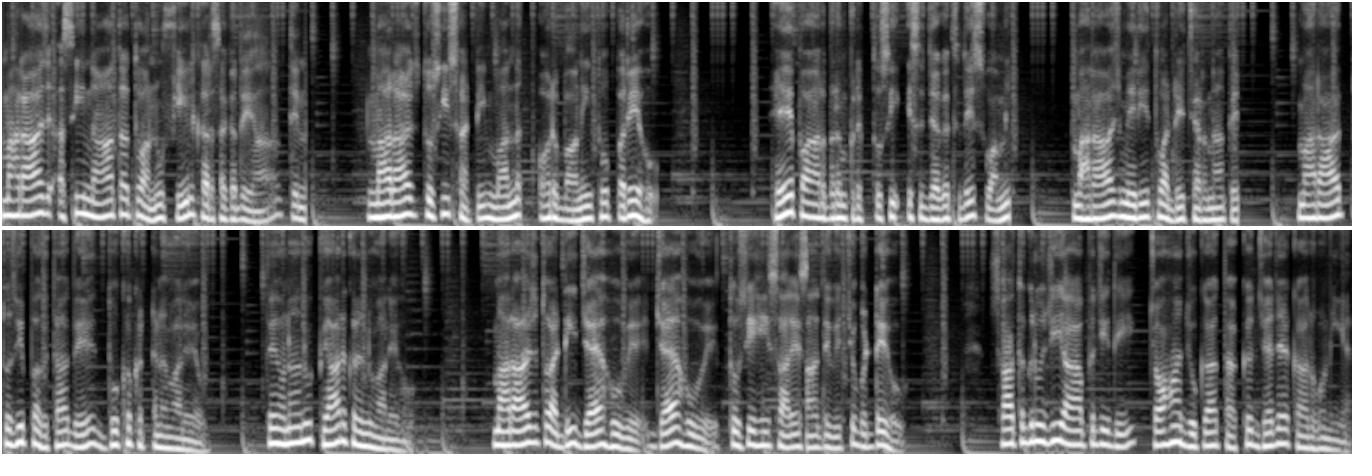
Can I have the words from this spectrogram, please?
ਮਹਾਰਾਜ, ਅਸੀਂ ਨਾ ਤਾਂ ਤੁਹਾਨੂੰ ਫੀਲ ਕਰ ਸਕਦੇ ਹਾਂ ਤੇ ਮਹਾਰਾਜ, ਤੁਸੀਂ ਸਾਡੀ ਮਨ ਔਰ ਬਾਣੀ ਤੋਂ ਪਰੇ ਹੋ। हे ਪਾਰ ਬ੍ਰਹਮ ਤੁਸੀਂ ਇਸ ਜਗਤ ਦੇ ਸੁਆਮੀ ਮਹਾਰਾਜ, ਮੇਰੀ ਤੁਹਾਡੇ ਚਰਨਾਂ ਤੇ ਮਹਾਰਾਜ, ਤੁਸੀਂ ਭਗਤਾਂ ਦੇ ਦੁੱਖ ਕੱਟਣ ਵਾਲੇ ਹੋ ਤੇ ਉਹਨਾਂ ਨੂੰ ਪਿਆਰ ਕਰਨ ਵਾਲੇ ਹੋ। ਮਹਾਰਾਜ, ਤੁਹਾਡੀ ਜੈ ਹੋਵੇ ਜੈ ਹੋਵੇ, ਤੁਸੀਂ ਹੀ ਸਾਰੇ ਸਾਧ ਦੇ ਵਿੱਚ ਵੱਡੇ ਹੋ। ਸਤਿਗੁਰੂ ਜੀ ਆਪ ਜੀ ਦੀ ਚੌਹਾਂ ਯੁੱਗਾਂ ਤੱਕ ਜੈ ਜੈਕਾਰ ਹੋਣੀ ਹੈ।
